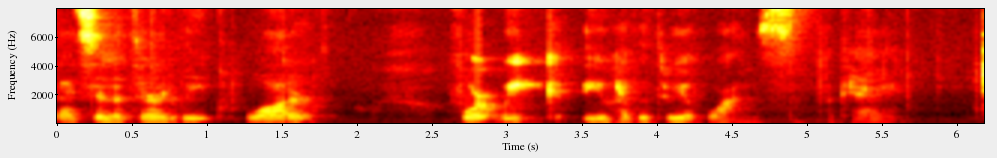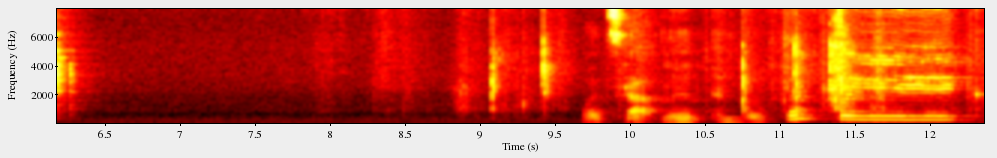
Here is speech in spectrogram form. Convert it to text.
That's in the third week, water. Fourth week, you have the three of wands. Okay. What's happening in the fifth week?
